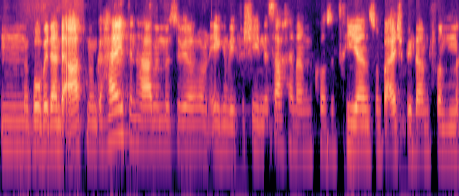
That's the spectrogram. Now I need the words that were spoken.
wo wir dann die Atmung gehalten haben, müssen wir dann irgendwie verschiedene Sachen dann konzentrieren, zum Beispiel dann von,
